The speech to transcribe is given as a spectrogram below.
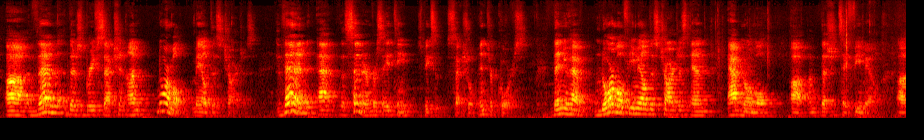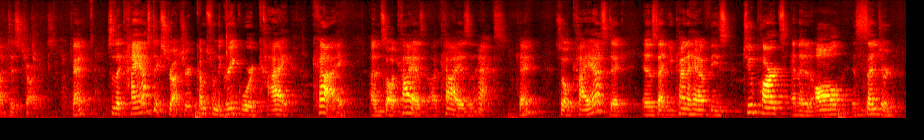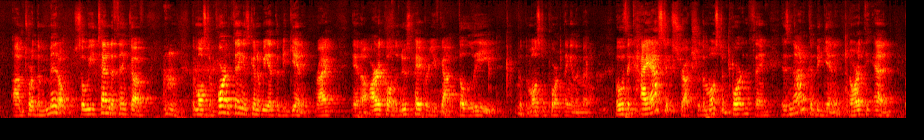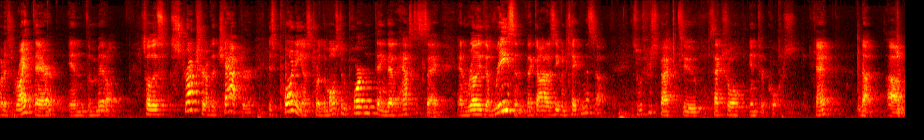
Uh, then there's a brief section on normal male discharges. Then at the center, verse 18 speaks of sexual intercourse. Then you have normal female discharges and abnormal, uh, um, that should say female, uh, discharges. Okay? So the chiastic structure comes from the Greek word chi, chi and so a chi is, a chi is an x. Okay? So chiastic is that you kind of have these two parts and then it all is centered um, toward the middle. So we tend to think of the most important thing is going to be at the beginning, right? In an article in the newspaper, you've got the lead, but the most important thing in the middle. But with a chiastic structure, the most important thing is not at the beginning nor at the end, but it's right there in the middle. So this structure of the chapter is pointing us toward the most important thing that it has to say, and really the reason that God has even taken this up is with respect to sexual intercourse. Okay? Now, um,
